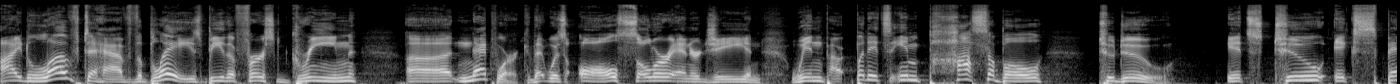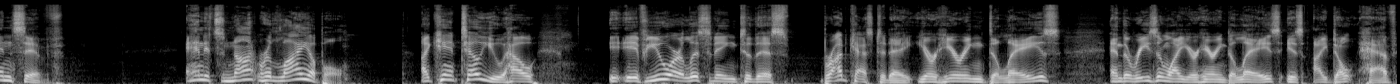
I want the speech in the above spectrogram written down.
I'd love to have the Blaze be the first green uh, network that was all solar energy and wind power, but it's impossible to do. It's too expensive and it's not reliable. I can't tell you how, if you are listening to this broadcast today, you're hearing delays. And the reason why you're hearing delays is I don't have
